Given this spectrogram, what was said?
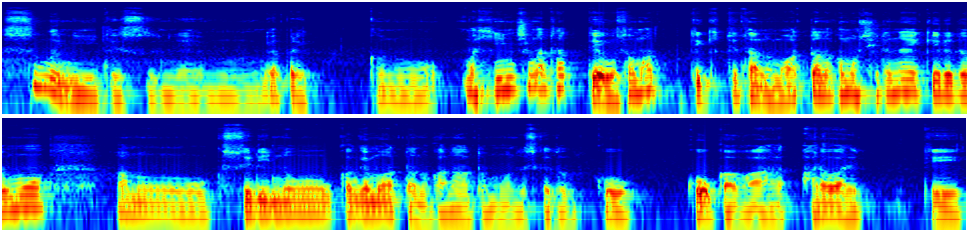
すぐにですね、うん、やっぱりこの、まあ、日にちが経って収まってきてたのもあったのかもしれないけれども、あの、薬のおかげもあったのかなと思うんですけど、こう、効果が現れて、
